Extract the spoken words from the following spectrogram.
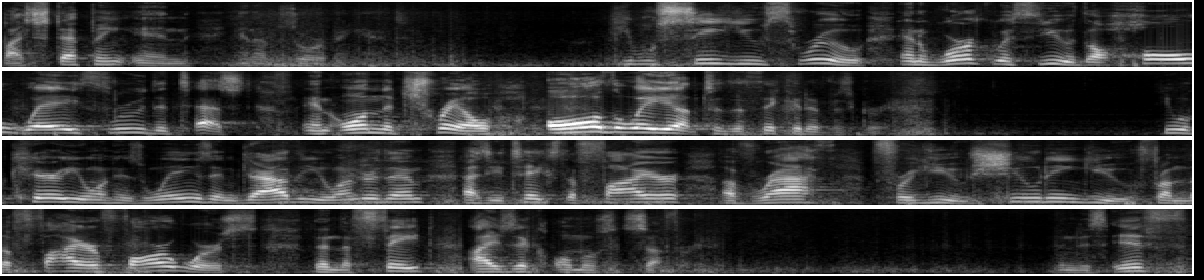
by stepping in and absorbing it. He will see you through and work with you the whole way through the test and on the trail, all the way up to the thicket of His grace. He will carry you on His wings and gather you under them as He takes the fire of wrath for you, shielding you from the fire far worse than the fate Isaac almost suffered. And as if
